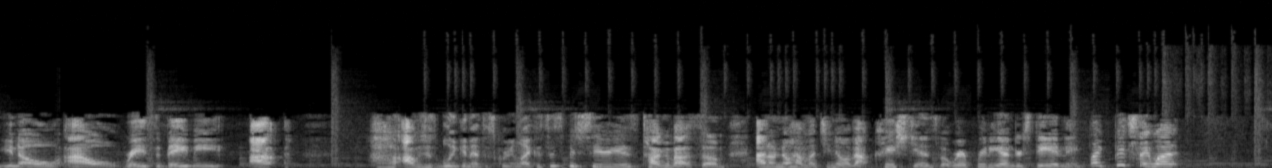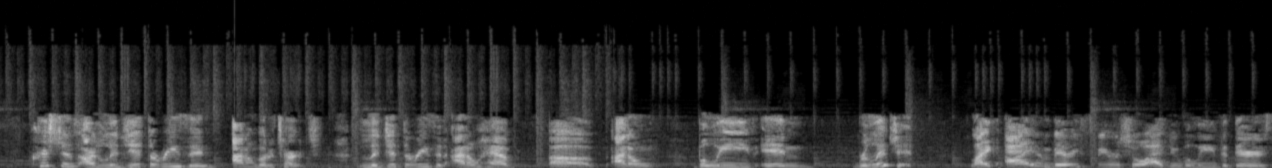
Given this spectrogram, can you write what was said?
you know, I'll raise the baby. I I was just blinking at the screen like, is this bitch serious? Talking about some, I don't know how much you know about Christians, but we're pretty understanding. Like, bitch, say what? Christians are legit the reason I don't go to church. Legit the reason I don't have uh I don't believe in religion. Like I am very spiritual. I do believe that there's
